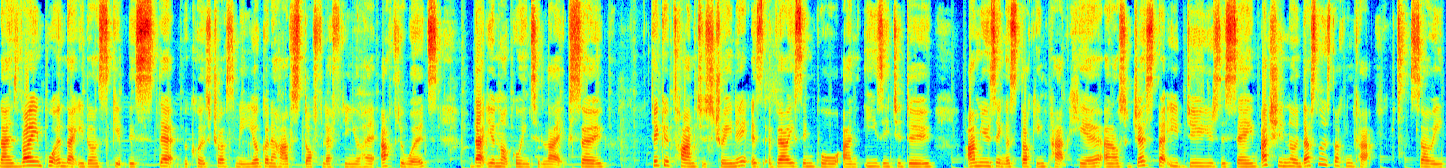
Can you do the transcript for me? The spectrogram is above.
now it's very important that you don't skip this step because trust me you're going to have stuff left in your hair afterwards that you're not going to like so Take your time to strain it. It's very simple and easy to do. I'm using a stocking cap here and I'll suggest that you do use the same. Actually, no, that's not a stocking cap. Sorry,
